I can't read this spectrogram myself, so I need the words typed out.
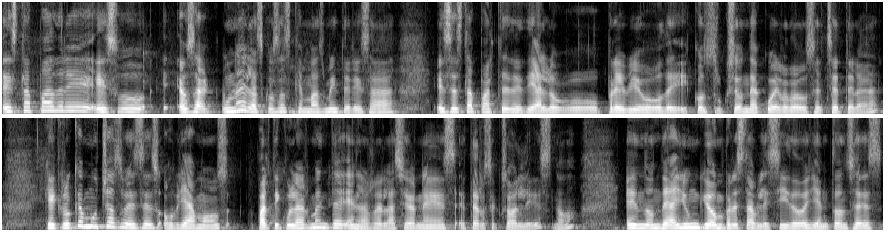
está padre eso. O sea, una de las cosas que más me interesa es esta parte de diálogo previo, de construcción de acuerdos, etcétera, que creo que muchas veces obviamos, particularmente en las relaciones heterosexuales, ¿no? En donde hay un guion preestablecido y entonces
